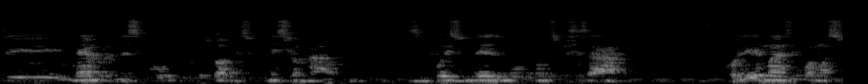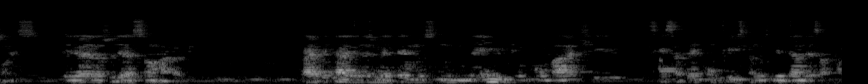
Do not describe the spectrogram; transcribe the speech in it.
de membros desse culto que os goblins mencionaram. Se for isso mesmo, vamos precisar colher mais informações. Ele olha na sua direção, Harold. Para evitar de nos metermos no meio de um combate sem saber com que estamos lidando exatamente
